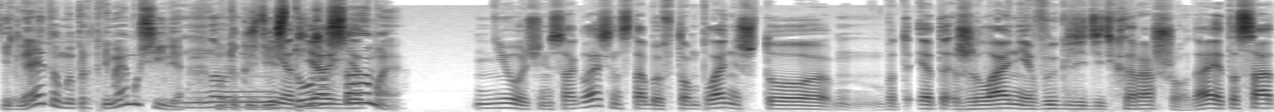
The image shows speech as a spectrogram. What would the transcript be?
И для этого мы предпринимаем усилия. Ну, Ну, так здесь нет, то я- же я- самое. Не очень согласен с тобой в том плане, что вот это желание выглядеть хорошо, да, это со-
